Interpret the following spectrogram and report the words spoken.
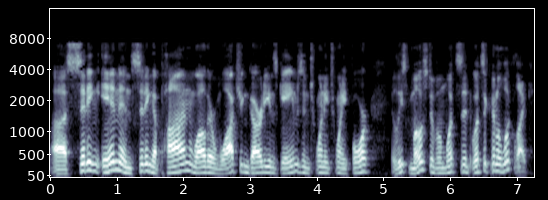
uh, sitting in and sitting upon while they're watching Guardians games in 2024. At least most of them. What's it What's it going to look like?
